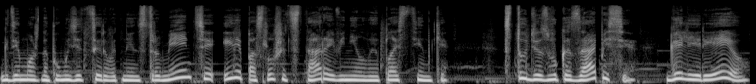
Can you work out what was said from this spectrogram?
где можно помузицировать на инструменте или послушать старые виниловые пластинки, студию звукозаписи, галерею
